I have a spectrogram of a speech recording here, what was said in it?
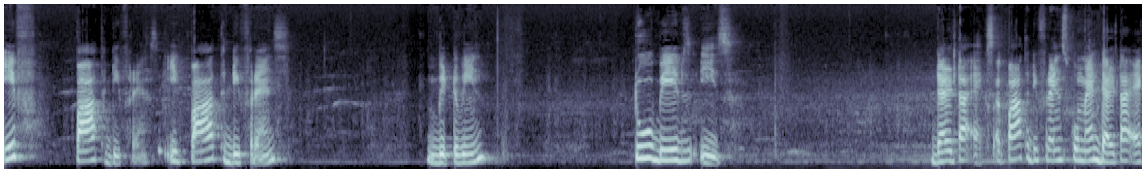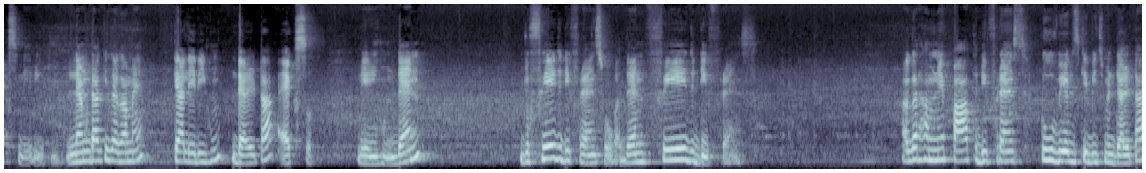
if path difference if path difference between two waves is delta x. Path difference को मैं डेल्टा एक्स ले रही हूँ। लेमडा की जगह मैं क्या ले रही हूँ? डेल्टा एक्स ले रही हूँ। देन जो फ़ेज़ डिफरेंस होगा देन फ़ेज़ डिफरेंस। अगर हमने पाथ डिफरेंस टू वेव्स के बीच में डेल्टा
